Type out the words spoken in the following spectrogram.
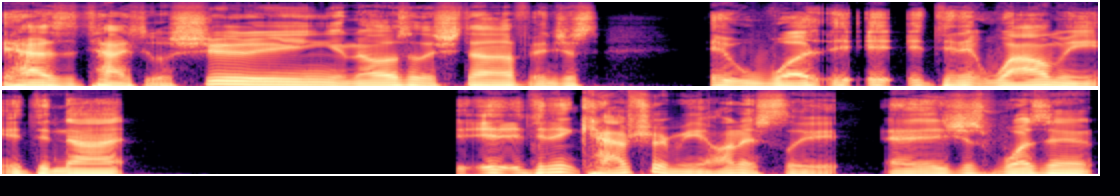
it has the tactical shooting and all this other stuff. And just, it was, it, it, it didn't wow me. It did not it, it didn't capture me honestly, and it just wasn't.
